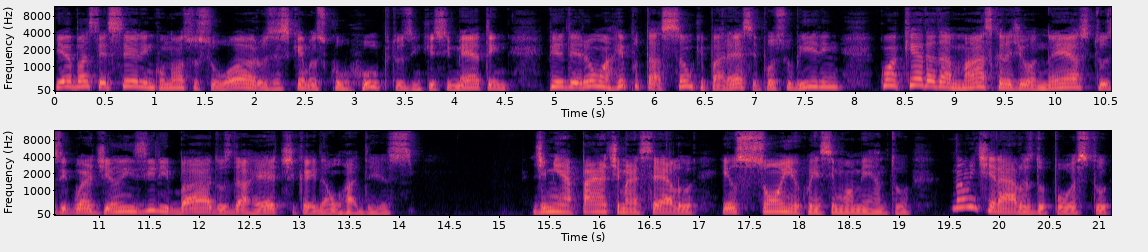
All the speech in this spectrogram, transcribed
e abastecerem com nosso suor os esquemas corruptos em que se metem, perderão a reputação que parece possuírem com a queda da máscara de honestos e guardiães ilibados da ética e da honradez. De minha parte, Marcelo, eu sonho com esse momento, não em tirá-los do posto,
